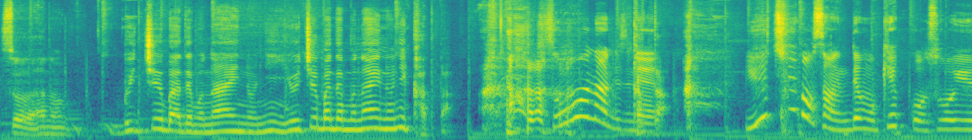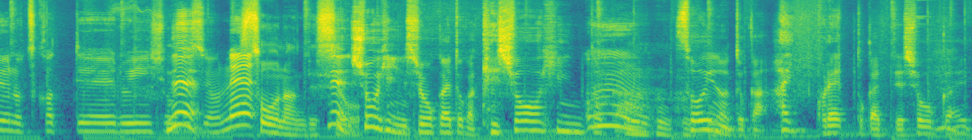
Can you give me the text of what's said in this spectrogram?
そうあの VTuber でもないのに YouTuber でもないのに買った。そうなんですね。買った、YouTuber さんでも結構そういうの使ってる印象ですよね。そうなんですよ、ね、商品紹介とか化粧品とか、うん。そういうのとか「はいこれ」とかって紹介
